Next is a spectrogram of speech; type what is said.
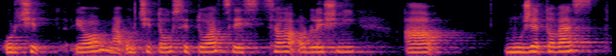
určit, jo, na určitou situaci, zcela odlišný a může to vést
